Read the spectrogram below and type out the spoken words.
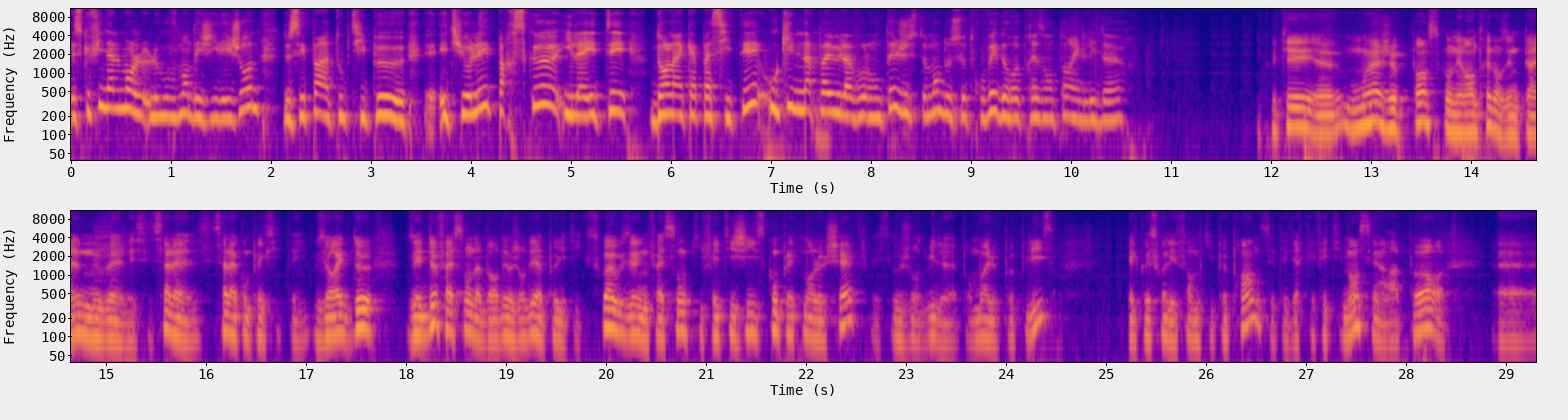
Est-ce que finalement le, mouvement des Gilets jaunes ne s'est pas un tout petit peu étiolé parce qu'il a été dans l'incapacité ou qu'il n'a pas eu la volonté justement de se trouver de représentants et de leaders Écoutez, euh, moi je pense qu'on est rentré dans une période nouvelle et c'est ça, la, complexité. Vous, aurez deux, avez deux façons d'aborder aujourd'hui la politique. Soit vous avez une façon qui fétichise complètement le chef, et c'est aujourd'hui pour moi le populisme, quelles que soient les formes qu'il peut prendre, c'est-à-dire qu'effectivement c'est un rapport euh,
